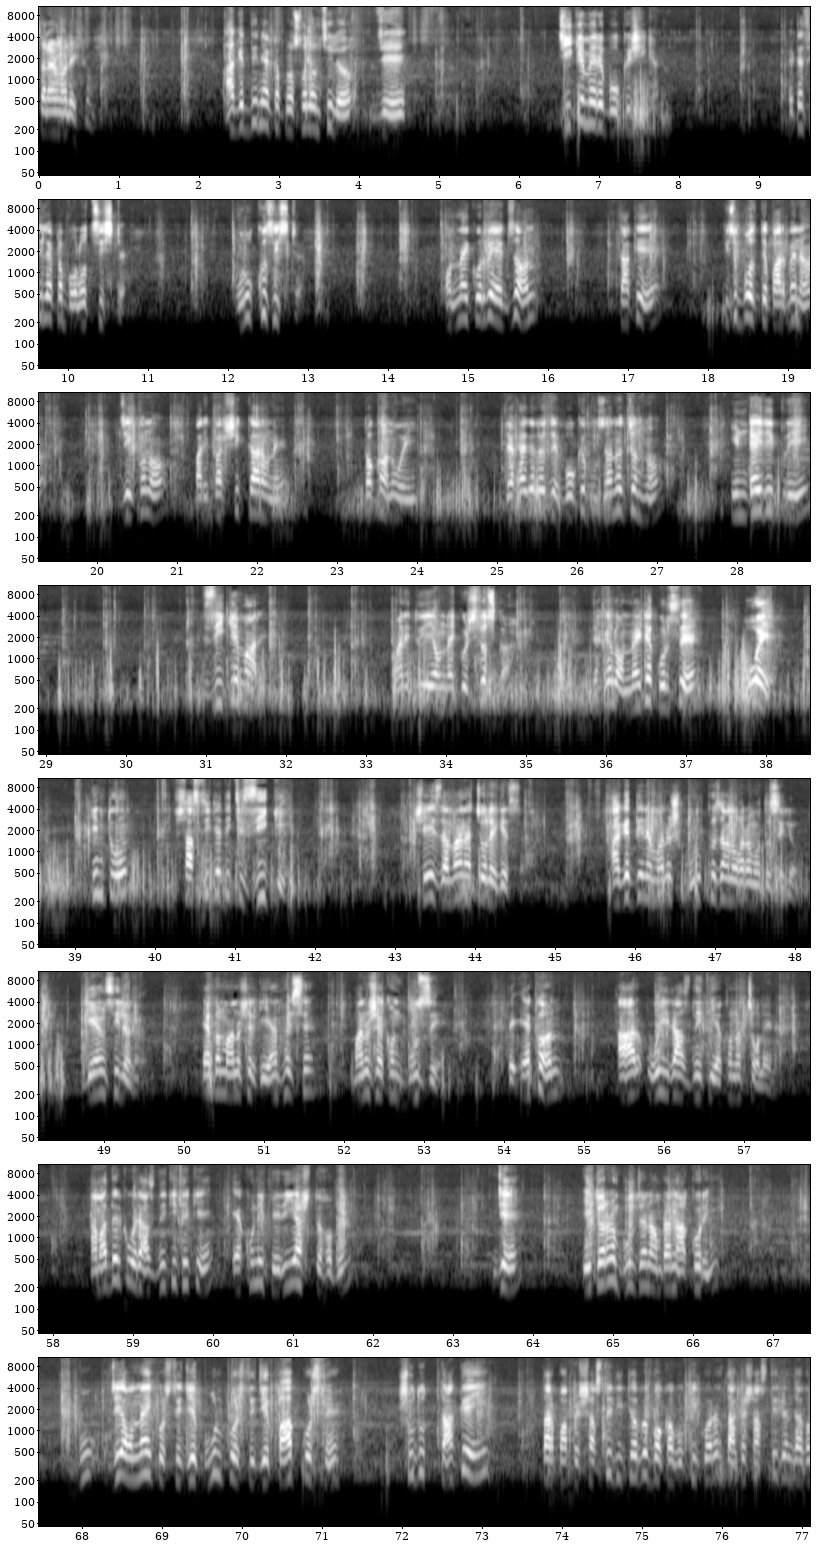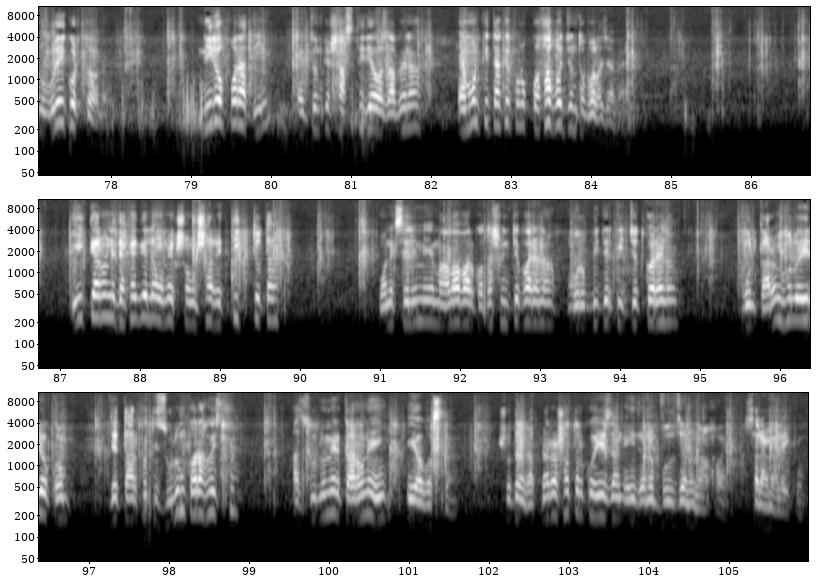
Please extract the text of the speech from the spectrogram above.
সালাম আলাইকুম। আগের দিনে একটা প্রচলন ছিল যে জিকে মেরে বউকে শিখানো। এটা ছিল একটা বলদ সিস্টেম মুরুক্ষ সিস্টেম। অন্যায় করবে একজন, তাকে কিছু বলতে পারবে না, যে কোনো পারিপার্শ্বিক কারণে। তখন ওই দেখা গেল যে বউকে বোঝানোর জন্য ইনডাইরেক্টলি জিকে মারে। মানে তুই এই অন্যায় করছিস কা? দেখা অন্যায়টা করছে ওয়ে, কিন্তু শাস্তিটা দিচ্ছে জিকে। সেই জামানা চলে গেছে। আগের দিনে মানুষ মূর্খ জানোয়ারের মতো ছিল, জ্ঞান ছিল না। এখন মানুষের জ্ঞান হয়েছে, মানুষ এখন বুঝে। তো এখন আর ওই রাজনীতি এখন আর চলে না। আমাদেরকে ওই রাজনীতি থেকে এখনই বেরিয়ে আসতে হবে যে এই ধরনের ভুল যেন আমরা না করি। যে অন্যায় করছে, যে ভুল করছে, যে পাপ করছে, শুধু তাকেই তার পাপের শাস্তি দিতে হবে, বকাবকি করেন, তাকে শাস্তি দেন যখন উড়েই করতে হবে। নিরপরাধী একজনকে শাস্তি দেওয়া যাবে না, এমনকি তাকে কোনো কথা পর্যন্ত বলা যাবে না। এই কারণে দেখা গেলে অনেক সংসারে তিক্ততা। অনেক ছেলে মেয়ে মা বাবার কথা শুনতে পারে না, মুরব্বীদেরকে ইজ্জত করে না। মূল কারণ হলো এরকম যে তার প্রতি জুলুম করা হয়েছে আর জুলুমের কারণেই এই অবস্থা। সুতরাং আপনারা সতর্ক হয়ে যান, এই যেন ভুল যেন না হয়। সালাম আলাইকুম।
